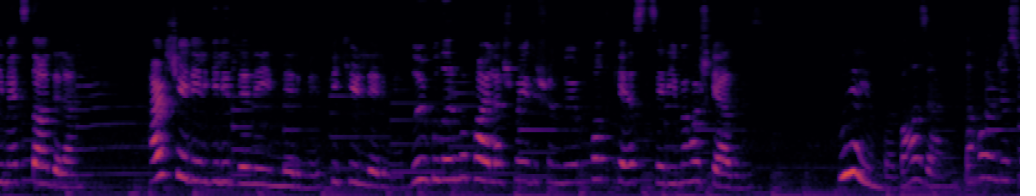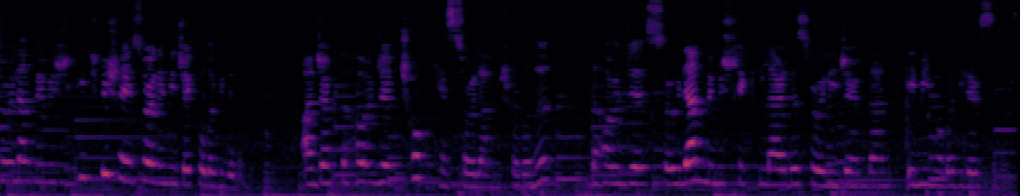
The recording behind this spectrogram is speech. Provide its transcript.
Nimet Dağdelen. Her şeyle ilgili deneyimlerimi, fikirlerimi, duygularımı paylaşmayı düşündüğüm podcast serime hoş geldiniz. Bu yayında bazen daha önce söylenmemiş hiçbir şey söylemeyecek olabilirim. Ancak daha önce çok kez söylenmiş olanı daha önce söylenmemiş şekillerde söyleyeceğimden emin olabilirsiniz.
